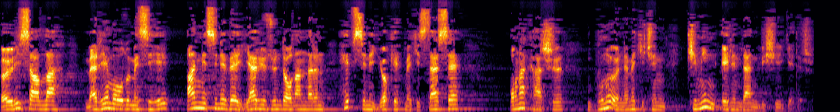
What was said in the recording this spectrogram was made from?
öyleyse Allah, Meryem oğlu Mesih'i, annesini ve yeryüzünde olanların hepsini yok etmek isterse, ona karşı bunu önlemek için kimin elinden bir şey gelir?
